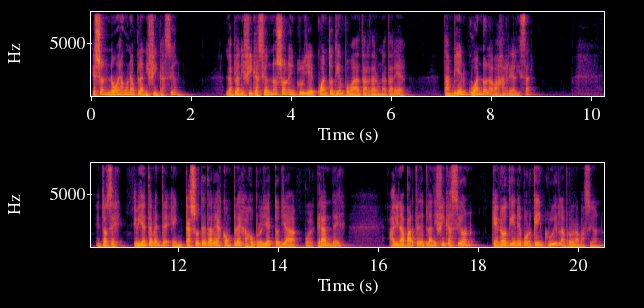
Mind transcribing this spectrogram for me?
eso no es una planificación. La planificación no solo incluye cuánto tiempo va a tardar una tarea, también cuándo la vas a realizar. Entonces, evidentemente, en casos de tareas complejas o proyectos ya pues grandes, hay una parte de planificación que no tiene por qué incluir la programación.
